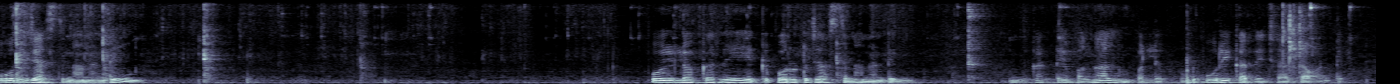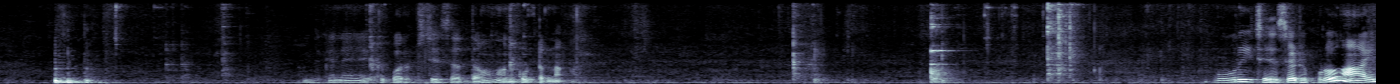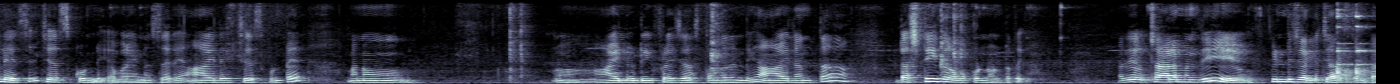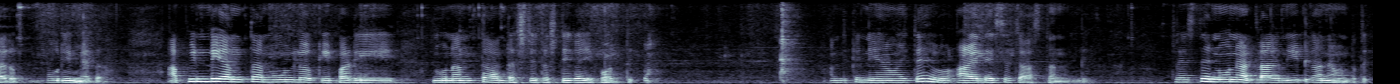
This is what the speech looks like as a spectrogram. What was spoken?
పూరి చేస్తున్నానండి. పూరిలో కర్రీ ఎగ్ పొరటు చేస్తున్నానండి. ఎందుకంటే బంగాళదుంపలు పూరి కర్రీ చేద్దామంటే. అందుకనే ఎగ్ పొరటు చేసేద్దాం అనుకుంటున్నా. పూరి చేసేటప్పుడు ఆయిల్ వేసి చేసుకోండి. ఎవరైనా సరే ఆయిల్ వేసి చేసుకుంటే మనం ఆయిల్ డీప్ ఫ్రై చేస్తాం కదండి. ఆయిల్ అంతా డస్టీగా అవ్వకుండా ఉంటుంది. అదే చాలామంది పిండి జల్లి చేస్తుంటారు పూరి మీద. ఆ పిండి అంతా నూనెలోకి పడి నూనె అంతా డస్టీ డస్టీగా అయిపోద్ది. అందుకే నేను అయితే ఆయిల్ వేసే చేస్తానండి. చేస్తే నూనె అట్లా నీట్గానే ఉంటుంది.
